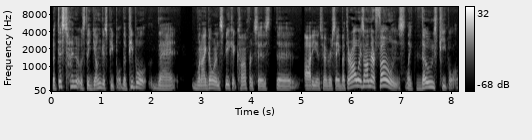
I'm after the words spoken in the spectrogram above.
but this time it was the youngest people, the people that when I go and speak at conferences, the audience members say, but they're always on their phones. Like those people,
